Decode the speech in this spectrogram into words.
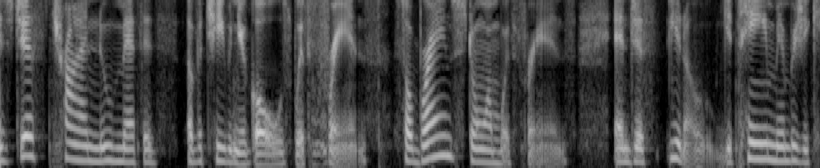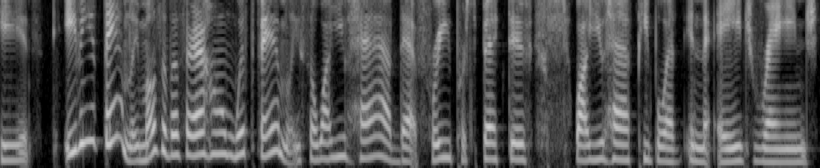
it's just trying new methods of achieving your goals with friends. So brainstorm with friends and just, you know, your team members, your kids, even your family. Most of us are at home with family. So while you have that free perspective, while you have people at, in the age range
